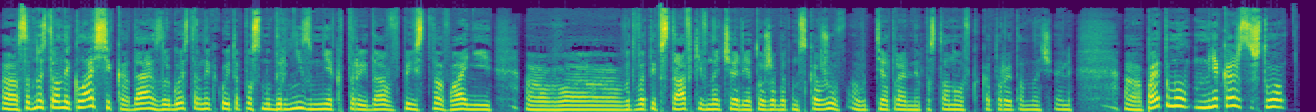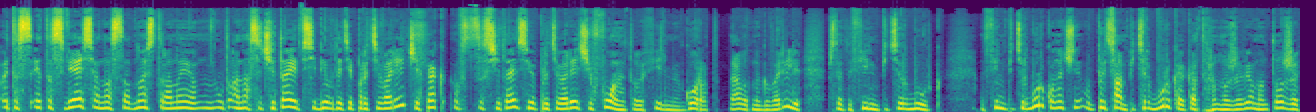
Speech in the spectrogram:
Э, с одной стороны классика, да, с другой стороны какой-то постмодернизм некоторый, да, в повествовании, а, в, вот в этой вставке в начале, я тоже об этом скажу, вот театральная постановка, которая там в начале. А, поэтому мне кажется, что эта, эта связь, она, с одной стороны, она сочетает в себе вот эти противоречия, как сочетает в себе противоречия фон этого фильма, город, да, вот мы говорили, что это фильм «Петербург». Вот фильм «Петербург», он очень, сам Петербург, о котором мы живем, он тоже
